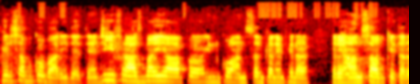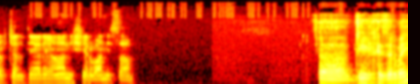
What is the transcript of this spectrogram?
پھر سب کو باری دیتے ہیں۔ جی فراز بھائی آپ ان کو آنسر کریں پھر ریحان صاحب کی طرف چلتے ہیں۔ ریحان شیروانی صاحب۔ جی خضر بھائی۔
